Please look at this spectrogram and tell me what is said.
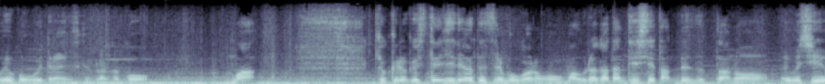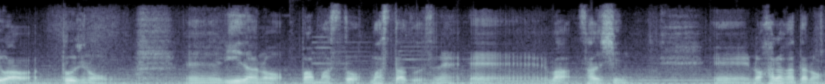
とよく覚えてないんですけどなんかこうまあ極力ステージではですね僕はあの、まあ、裏方に徹してたんでずっとあの MC は当時の、えー、リーダーのバンマスとマスターとですね、えー、まあ三振えー、の花形の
